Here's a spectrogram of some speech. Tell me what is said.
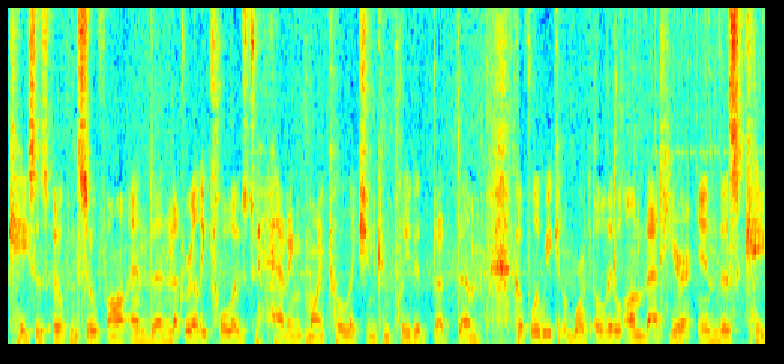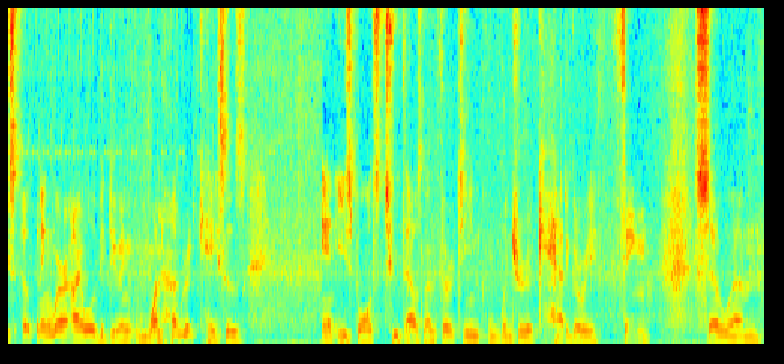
cases opened so far and uh, not really close to having my collection completed but um, hopefully we can work a little on that here in this case opening where I will be doing 100 cases in esports 2013 winter category thing. So um,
